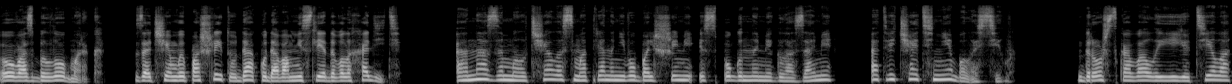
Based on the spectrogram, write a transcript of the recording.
У вас был обморок. Зачем вы пошли туда, куда вам не следовало ходить?» Она замолчала, смотря на него большими испуганными глазами. Отвечать не было сил. Дрожь сковала ее тело,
